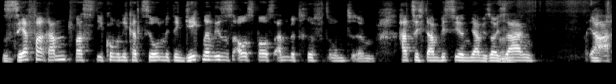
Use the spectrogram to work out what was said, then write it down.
sehr verrannt, was die Kommunikation mit den Gegnern dieses Ausbaus anbetrifft und ähm, hat sich da ein bisschen, ja, wie soll ich mhm. sagen, ja,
